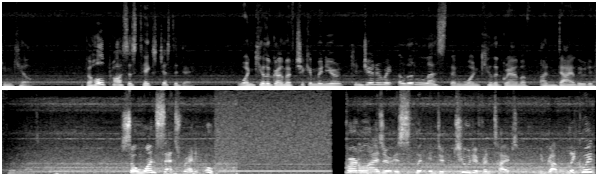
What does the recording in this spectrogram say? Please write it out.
can kill. The whole process takes just a day. One kilogram of chicken manure can generate a little less than one kilogram of undiluted fertilizer. So one set's ready. Ooh. Fertilizer is split into two different types. You've got liquid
